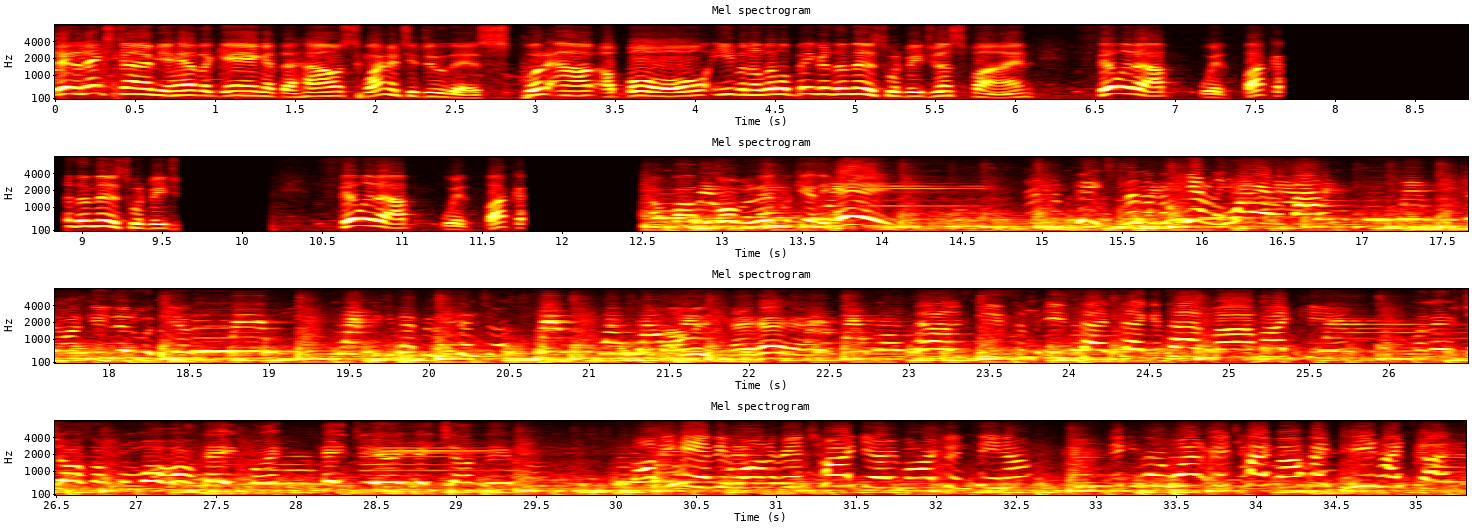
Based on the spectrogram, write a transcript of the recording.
Say, the next time you have a gang at the house, why don't you do this? Put out a bowl, even a little bigger than this would be just fine. Fill it up with Buckeye. than this would be just Fill it up with Buckeye. How about Coleman, Linda McKinley? Hey! Linda Peaks, Linda McKinley. Hey, everybody. John Key, Linda McKinley. Picking up in Center. Charlie, hey, hey, hey. Charlie Steve from Eastside Tigers. Hi, Mom. Hi, kid. My name's Charles. I'm from Mohawk. Hey, Mike. Hey, Jerry. Hey, Chuck. Hey. Bobby Hamby, Walnut Ridge. Hi, Gary Argentina. Mickey Hur, Walnut Ridge. Hi, Bob. Hi, Steve. Hi, Scott.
